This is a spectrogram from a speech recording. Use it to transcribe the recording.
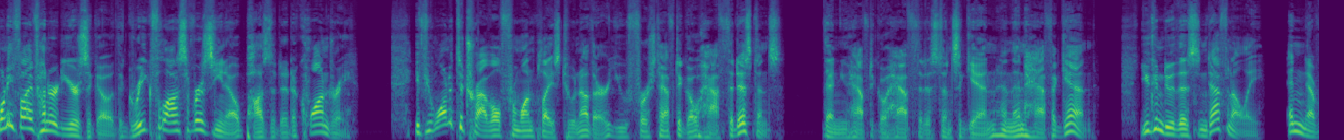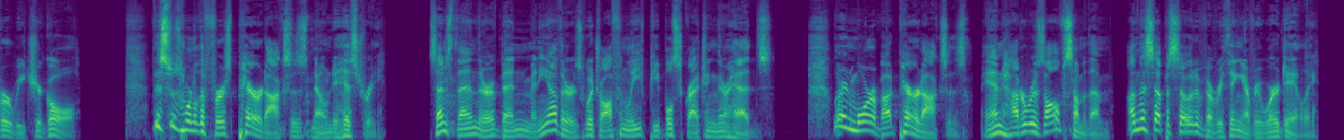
2,500 years ago, the Greek philosopher Zeno posited a quandary. If you wanted to travel from one place to another, you first have to go half the distance. Then you have to go half the distance again, and then half again. You can do this indefinitely and never reach your goal. This was one of the first paradoxes known to history. Since then, there have been many others which often leave people scratching their heads. Learn more about paradoxes and how to resolve some of them on this episode of Everything Everywhere Daily.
